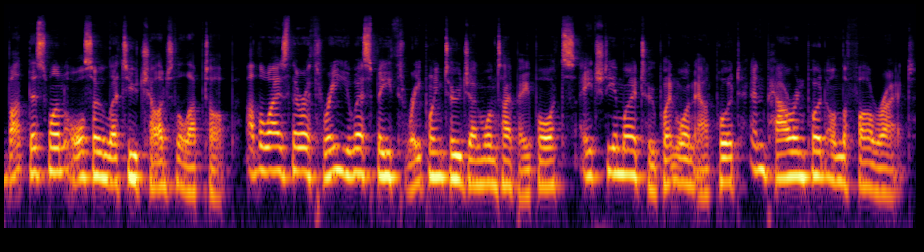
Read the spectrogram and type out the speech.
but this one also lets you charge the laptop. Otherwise there are three USB USB 3.2 Gen 1 Type A ports, HDMI 2.1 output, and power input on the far right.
